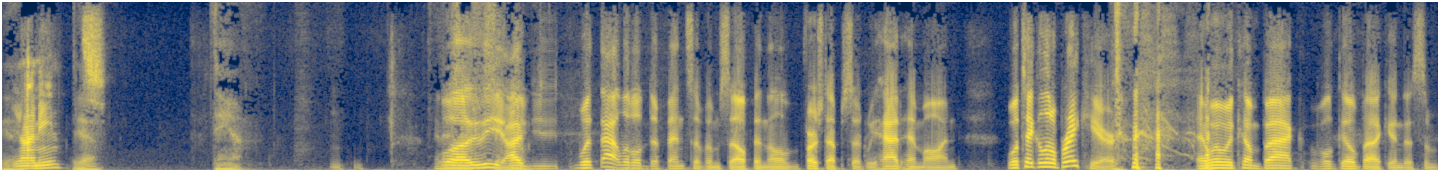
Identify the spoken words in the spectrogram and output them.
Yeah. You know what I mean? Yeah. It's... Damn. well, the, I, with that little defense of himself in the first episode we had him on, we'll take a little break here. and when we come back, we'll go back into some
